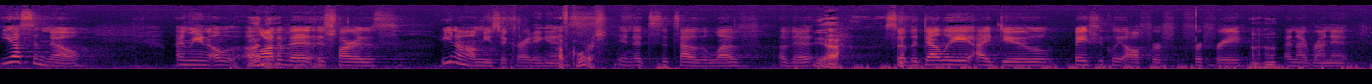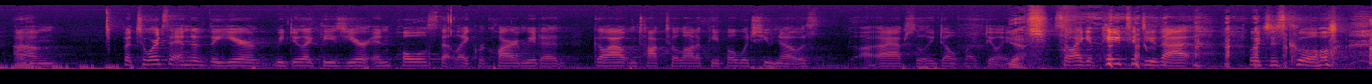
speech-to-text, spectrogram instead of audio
Yes and no. I mean, a, a I lot know. of it, as far as you know, how music writing is. Of course. and it's it's out of the love of it. Yeah. So the deli, I do basically all for for free, Uh-huh. and I run it. Um, but towards the end of the year, we do like these year-end polls that like require me to go out and talk to a lot of people, which you know is I absolutely don't like doing. Yes. So I get paid to do that, which is cool.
